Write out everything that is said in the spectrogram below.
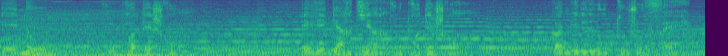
et nous vous protégerons. Et les gardiens vous protégeront, comme ils l'ont toujours fait.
